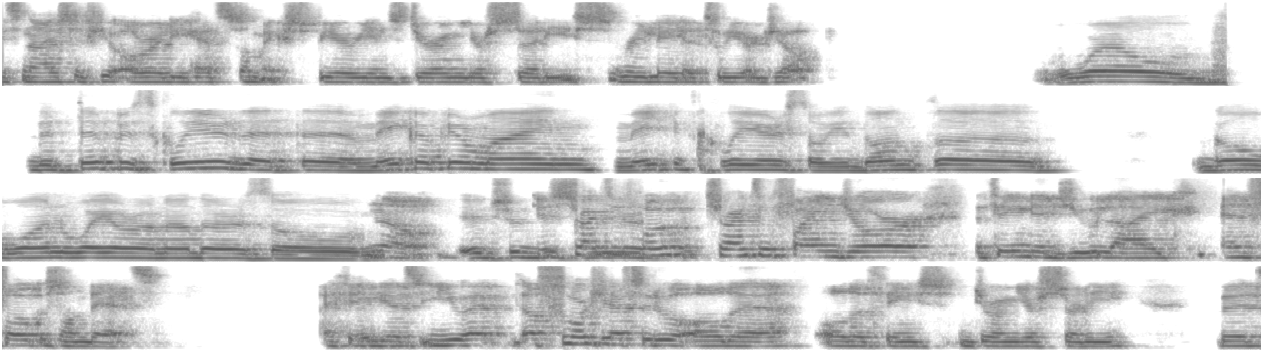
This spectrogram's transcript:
It's nice if you already had some experience during your studies related to your job. Well, the tip is clear that uh, make up your mind, make it clear so you don't uh, go one way or another so no. it should just try to fo- try to find your the thing that you like and focus on that. I think that's you have of course you have to do all the all the things during your study but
